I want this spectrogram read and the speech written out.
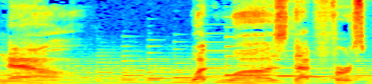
Now, what was that first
